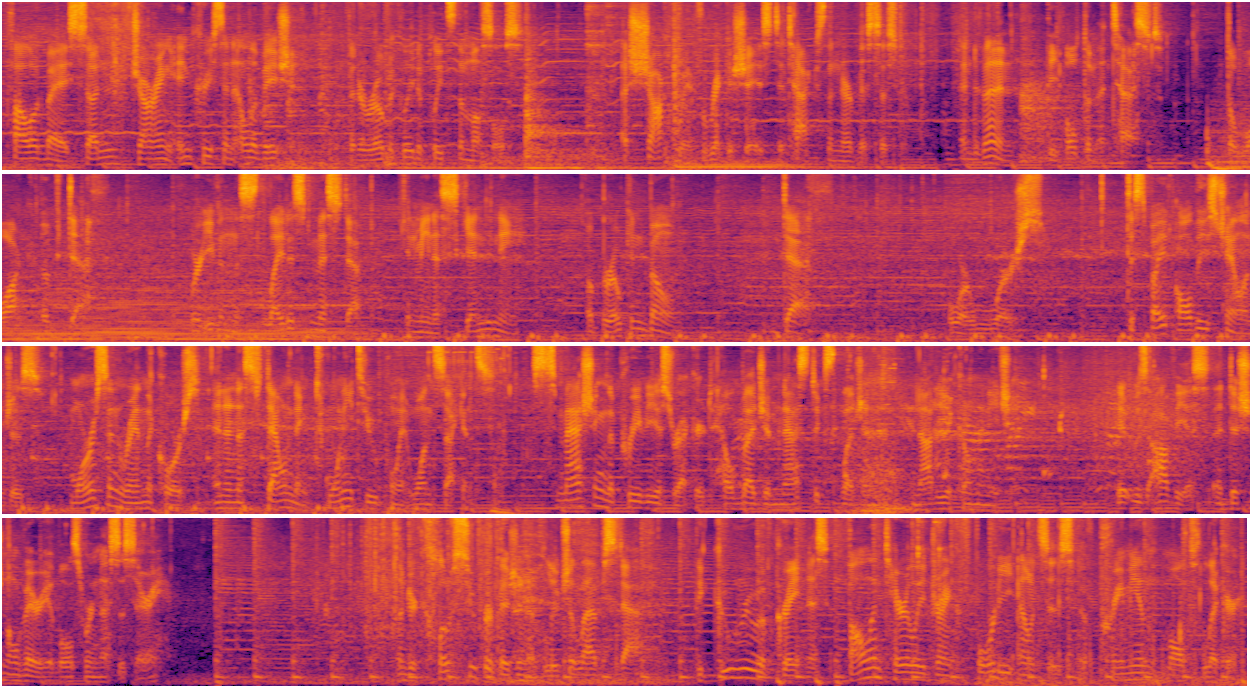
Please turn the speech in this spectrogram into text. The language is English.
followed by a sudden, jarring increase in elevation that aerobically depletes the muscles. A shockwave ricochets to tax the nervous system. And then, the ultimate test the walk of death, where even the slightest misstep can mean a skinned knee, a broken bone, death, or worse. Despite all these challenges, Morrison ran the course in an astounding 22.1 seconds, smashing the previous record held by gymnastics legend Nadia Comaneci. It was obvious additional variables were necessary. Under close supervision of Lucha Lab staff, the guru of greatness voluntarily drank 40 ounces of premium malt liquor.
